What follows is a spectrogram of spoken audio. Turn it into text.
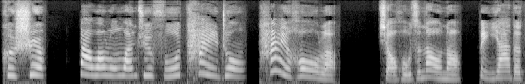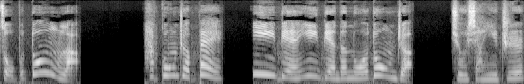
可是，霸王龙玩具服太重太厚了，小猴子闹闹被压得走不动了。他弓着背。一点一点地挪动着，就像一只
